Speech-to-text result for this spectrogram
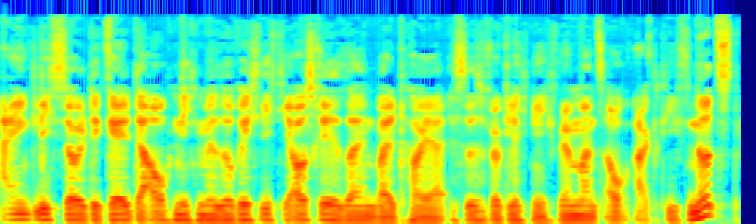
eigentlich sollte Geld da auch nicht mehr so richtig die Ausrede sein, weil teuer ist es wirklich nicht, wenn man es auch aktiv nutzt.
